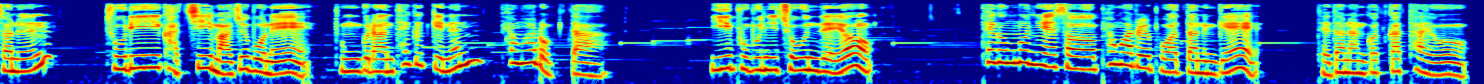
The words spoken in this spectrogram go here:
저는 둘이 같이 마주보내 동그란 태극기는 평화롭다. 이 부분이 좋은데요. 태극문 위에서 평화를 보았다는 게 대단한 것 같아요.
